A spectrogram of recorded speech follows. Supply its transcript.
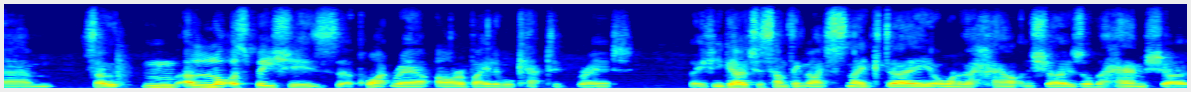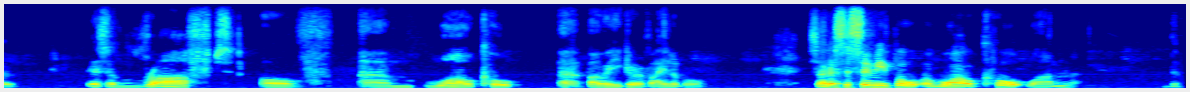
Um, so a lot of species that are quite rare are available captive bred. But if you go to something like Snake Day or one of the Houten shows or the Hamm show, there's a raft of um, wild caught uh, Boiga available. So let's assume you've bought a wild caught one. The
